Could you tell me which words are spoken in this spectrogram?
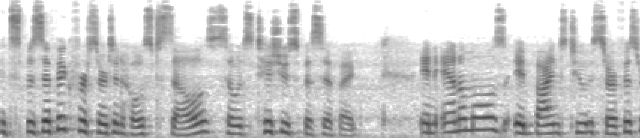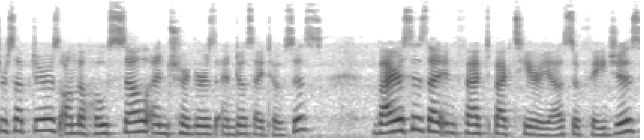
it's specific for certain host cells, so it's tissue specific. In animals, it binds to surface receptors on the host cell and triggers endocytosis. Viruses that infect bacteria, so phages,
